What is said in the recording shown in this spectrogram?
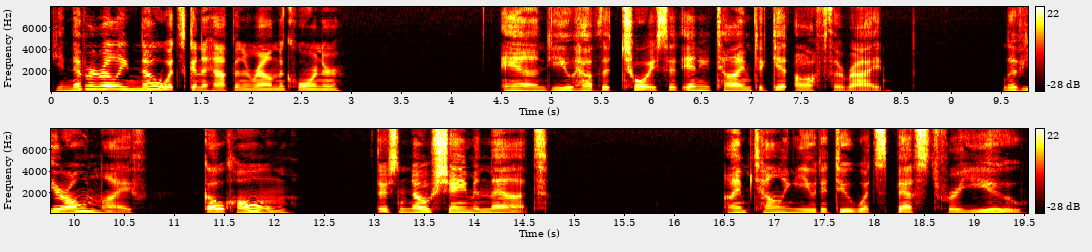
You never really know what's going to happen around the corner. And you have the choice at any time to get off the ride. Live your own life. Go home. There's no shame in that. I'm telling you to do what's best for you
